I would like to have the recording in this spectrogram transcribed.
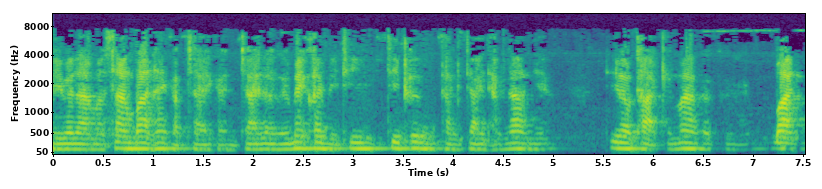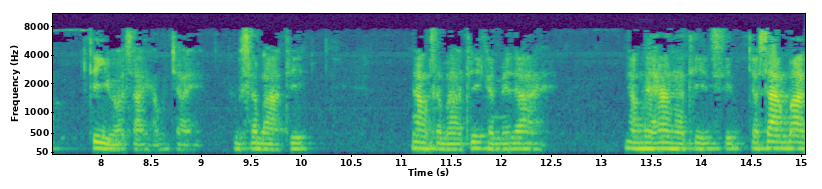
มีเวลามาสร้างบ้านให้กับใจกันใจเราเลยไม่ค่อยมีที่ที่พึ่งทางใจทางด้านเนี้ยที่เราขาดกันมากก็คือ บ้านที่อยู่อาศัยของใจคือสมาธิ นั่งสมาธิกันไม่ได้ นั่งได้ห้านาทีสิบจะสร้างบ้าน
